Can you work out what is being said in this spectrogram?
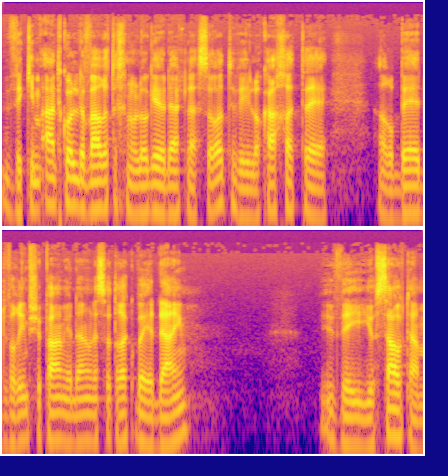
וכמעט כל דבר הטכנולוגיה יודעת לעשות, והיא לוקחת uh, הרבה דברים שפעם ידענו לעשות רק בידיים, והיא עושה אותם.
